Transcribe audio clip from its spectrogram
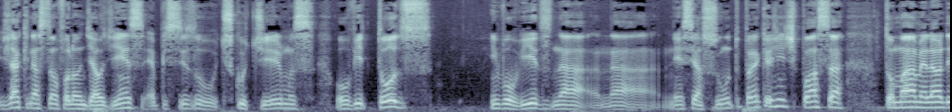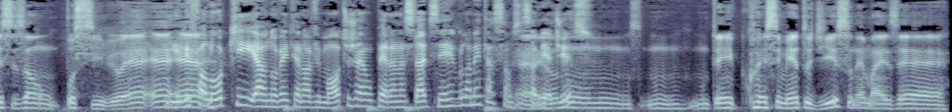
já que nós estamos falando de audiência, é preciso discutirmos, ouvir todos envolvidos na, na, nesse assunto para que a gente possa tomar a melhor decisão possível. É, é e ele é... falou que a 99 Moto já opera na cidade sem regulamentação. Você é, sabia disso? Não, não, não, não tenho conhecimento disso, né? Mas é.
